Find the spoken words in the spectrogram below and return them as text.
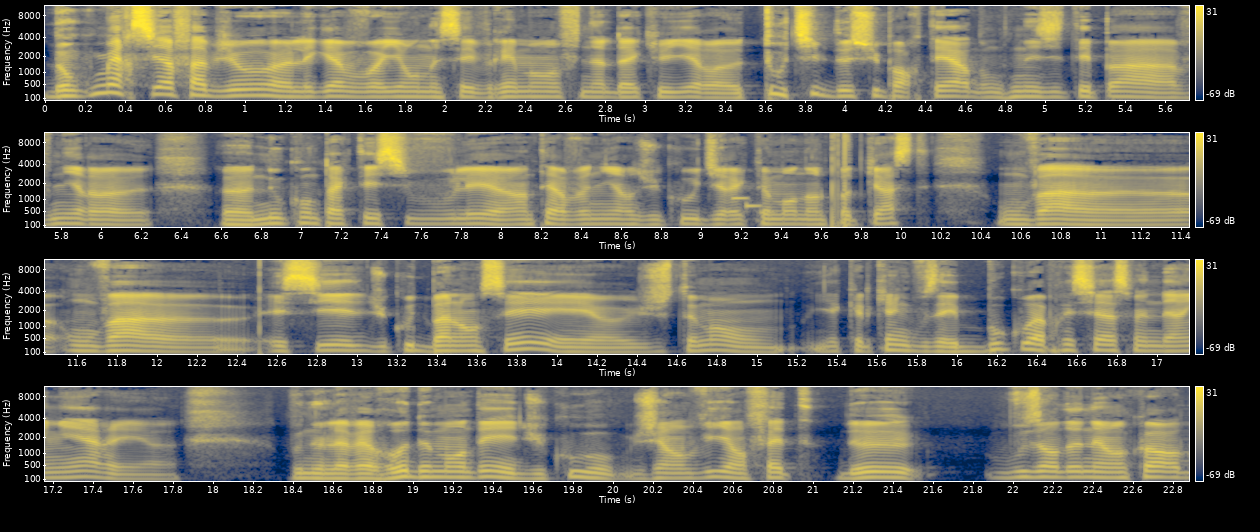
Donc merci à Fabio, Euh, les gars. Vous voyez, on essaie vraiment au final d'accueillir euh, tout type de supporters. Donc n'hésitez pas à venir euh, nous contacter si vous voulez intervenir du coup directement dans le podcast. On va on va essayer du coup de balancer et justement il y a quelqu'un que vous avez beaucoup apprécié la semaine dernière et vous nous l'avez redemandé et du coup j'ai envie en fait de vous en donner encore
